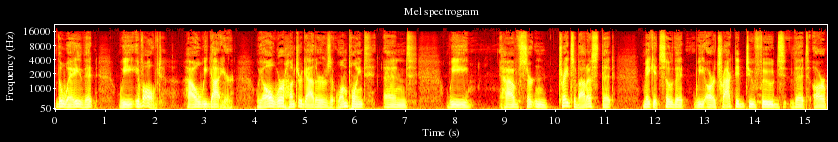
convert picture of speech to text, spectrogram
the way that we evolved, how we got here. We all were hunter gatherers at one point, and we have certain traits about us that make it so that we are attracted to foods that are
